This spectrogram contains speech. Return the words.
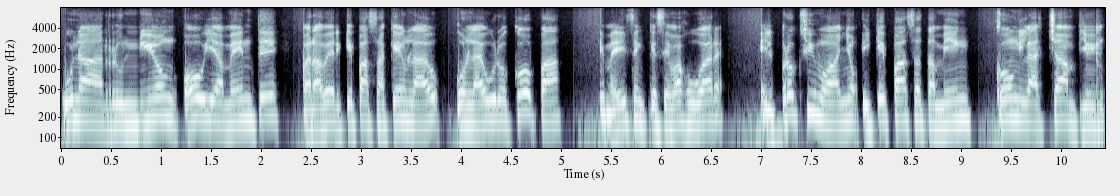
una reunión, obviamente, para ver qué pasa aquí la, con la Eurocopa, que me dicen que se va a jugar el próximo año y qué pasa también con la Champions.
